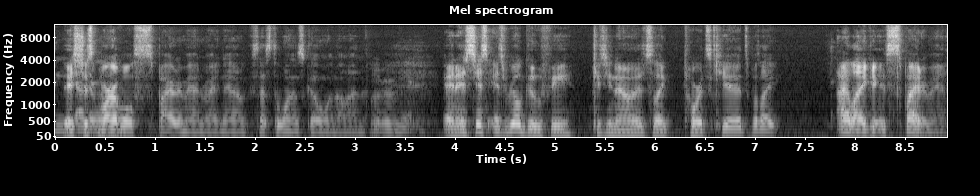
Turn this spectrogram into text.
it's just other one? Marvel's Spider-Man right now because that's the one that's going on, Okay. Yeah. and it's just it's real goofy because you know it's like towards kids, but like I like it. It's Spider-Man.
